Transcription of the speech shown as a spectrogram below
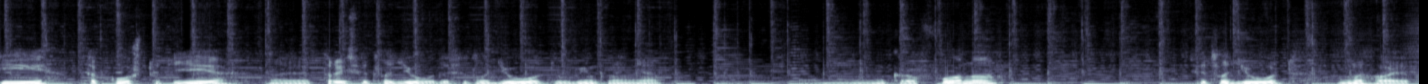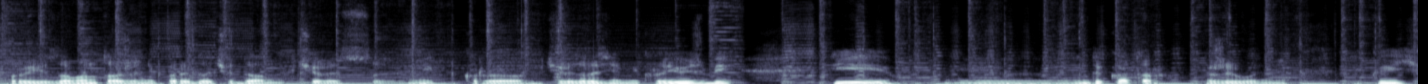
І також тут є е, три світлодіоди. Світлодіод увімкнення мікрофона. Світлодіод мигає при завантаженні передачі даних через, мікро, через роз'єм microUSB і індикатор живлення, який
